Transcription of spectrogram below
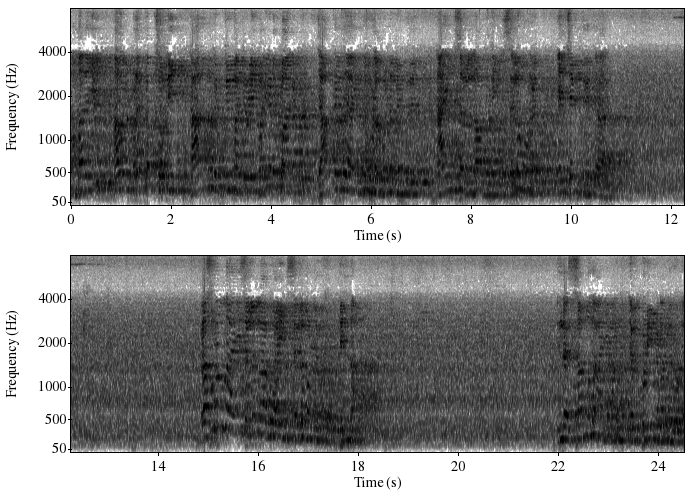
மமதையில் அவர்கள் விளக்கம் சொல்லி காலம் கட்டு மற்றவர்களை வழியெடுப்பார்கள். ஜாக்கிரதையாக இருந்து கொள்ள வேண்டும் என்று நாயம் செல்லாவுடைய செல்லும் அவர்கள் எச்சரித்திருக்கிறார் ரசூலுல்லாஹி ஸல்லல்லாஹு அலைஹி வஸல்லம் அவர்களுக்கு பின்னால் இந்த சமுதாயம் எப்படி நடந்து கொள்ள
